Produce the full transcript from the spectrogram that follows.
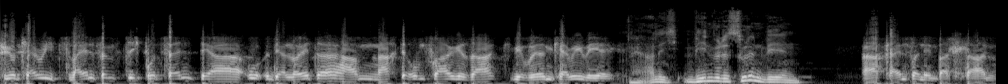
Für Kerry 52 Prozent der, der Leute haben nach der Umfrage gesagt, wir wollen Kerry wählen. Herrlich. Wen würdest du denn wählen? Ach, kein von den Bastarden.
